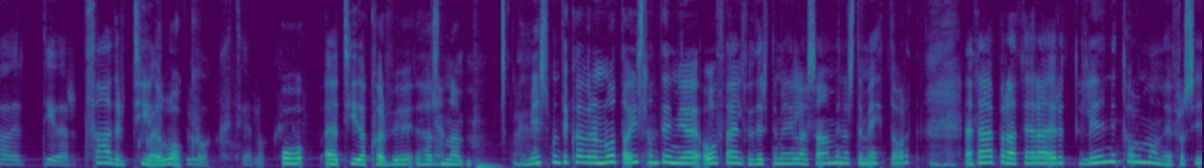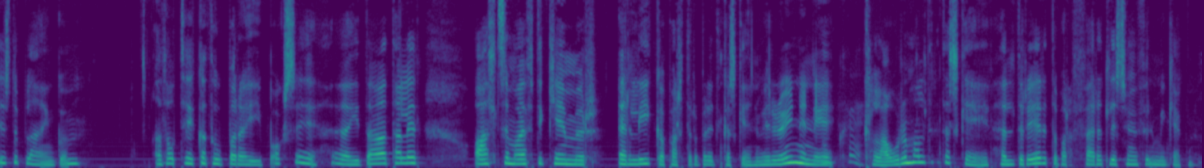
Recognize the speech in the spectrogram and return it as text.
Það er tíðar... Það er tíðalokk. Eða tíðakörfi, það er svona mismandi hvað við erum að nota á Íslandi, mjög óþægild, við þurftum eiginlega að saminast um eitt orð, mm -hmm. en það er bara þegar það eru liðni tólmániði frá síðustu blæðingum, að þá teka þú bara í bóksi eða í dagatalið og allt sem á eftir kemur er líka partur af breytingaskeiðinu. Við rauninni okay. klárum aldrei þetta skeið, heldur er þetta bara ferli sem við fyrir mjög gegnum.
